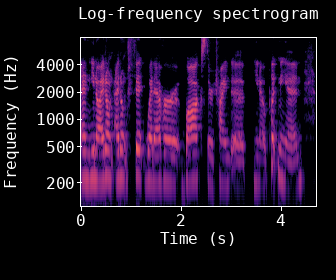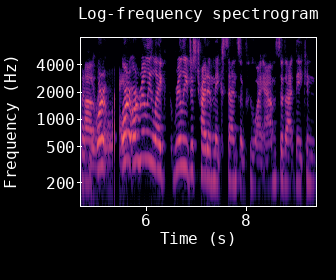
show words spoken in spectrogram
and you know i don't i don't fit whatever box they're trying to you know put me in uh, or, right. or or really like really just try to make sense of who i am so that they can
